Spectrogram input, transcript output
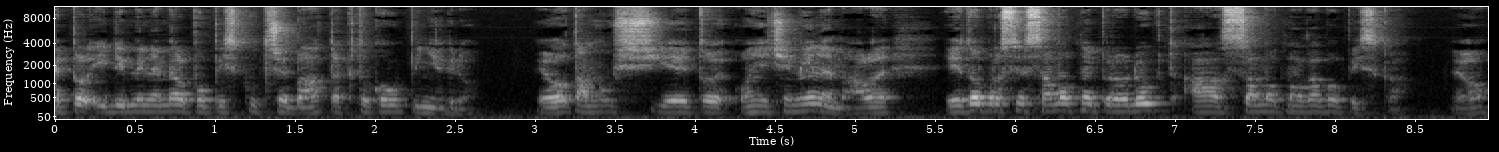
Apple, i kdyby neměl popisku třeba, tak to koupí někdo. Jo, tam už je to o něčem jiném, ale je to prostě samotný produkt a samotná ta popiska. Jo?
